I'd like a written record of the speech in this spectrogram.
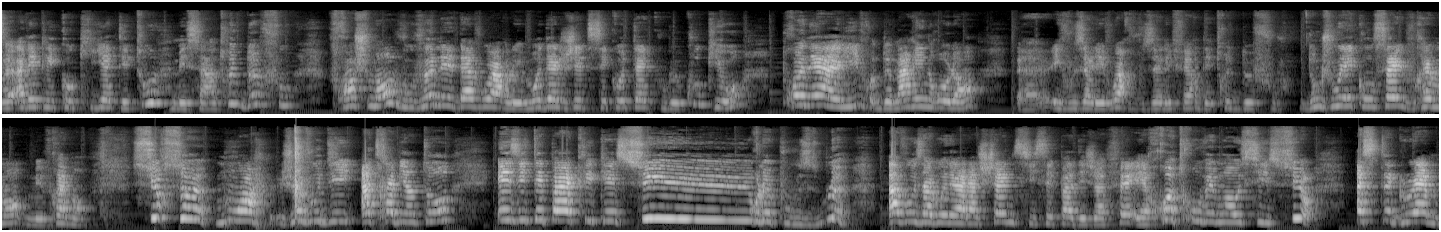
euh, avec les coquillettes et tout, mais c'est un truc de fou. Franchement, vous venez d'avoir le modèle G de Secotec ou le Cookéo, prenez un livre de Marine Roland, euh, et vous allez voir, vous allez faire des trucs de fou. Donc je vous les conseille vraiment, mais vraiment. Sur ce, moi, je vous dis à très bientôt. N'hésitez pas à cliquer sur le pouce bleu, à vous abonner à la chaîne si ce n'est pas déjà fait. Et retrouvez-moi aussi sur Instagram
